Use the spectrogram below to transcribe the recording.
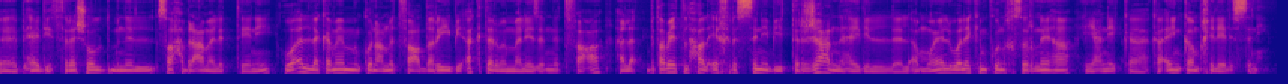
آه، بهذه ال threshold من صاحب العمل الثاني وإلا كمان بنكون عم ندفع ضريبة أكثر مما لازم ندفعها. هلأ بطبيعة الحال آخر السنة بيترجع لنا هيدي الأموال ولكن بنكون خسرناها يعني كإنكم خلال السنة.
